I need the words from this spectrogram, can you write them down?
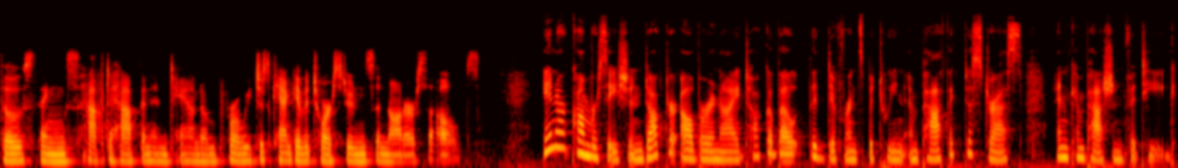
those things have to happen in tandem for we just can't give it to our students and not ourselves. In our conversation, Dr. Alber and I talk about the difference between empathic distress and compassion fatigue,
